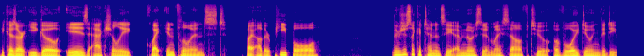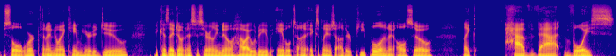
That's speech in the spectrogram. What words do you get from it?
because our ego is actually quite influenced by other people, there's just like a tendency, I've noticed it in myself, to avoid doing the deep soul work that I know I came here to do because I don't necessarily know how I would be able to explain it to other people. And I also like have that voice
